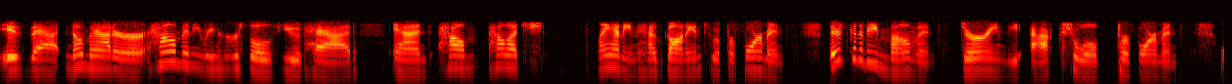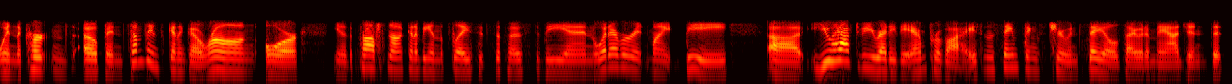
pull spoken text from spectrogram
is that no matter how many rehearsals you've had and how how much planning has gone into a performance, there's going to be moments during the actual performance when the curtains open, something's going to go wrong or you know the prop's not going to be in the place it's supposed to be in, whatever it might be. Uh, you have to be ready to improvise, and the same thing's true in sales. I would imagine that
